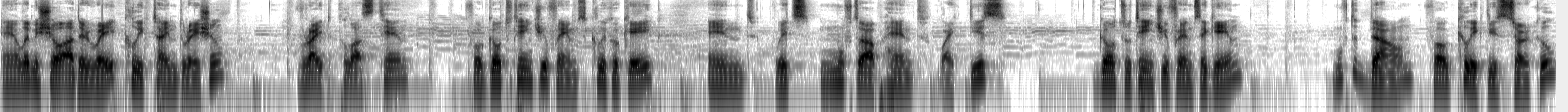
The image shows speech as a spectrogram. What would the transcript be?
and let me show other way. Click time duration right plus 10 for go to 10 keyframes click ok and let's move the up hand like this. Go to 10 keyframes again move it down for click this circle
